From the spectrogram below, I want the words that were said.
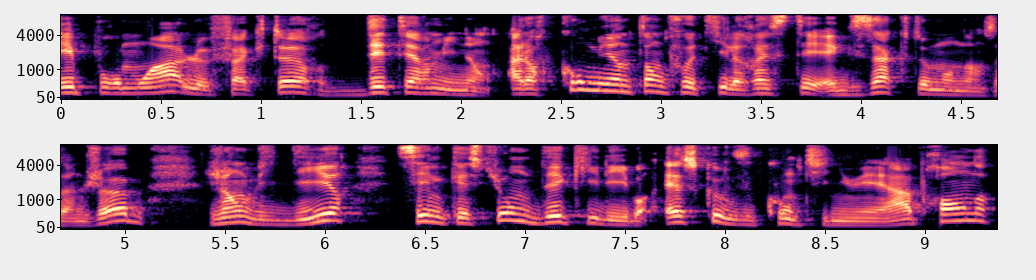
est pour moi le facteur déterminant. Alors combien de temps faut-il rester exactement dans un job? J'ai envie de dire, c'est une question d'équilibre. Est-ce que vous continuez à apprendre?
